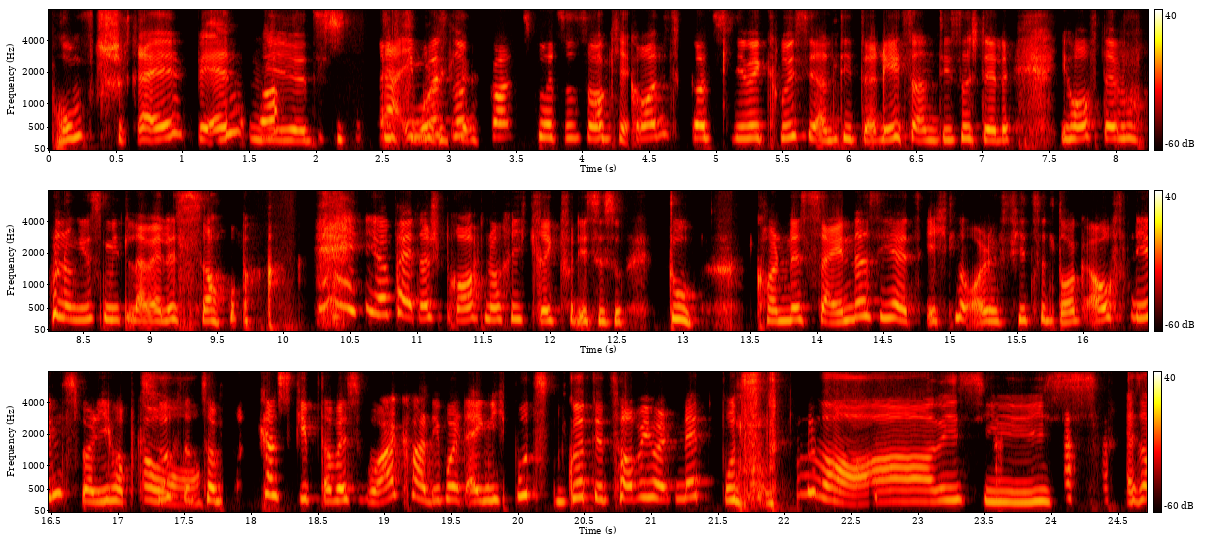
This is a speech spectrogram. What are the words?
Prumpfschrei beenden wir jetzt. Ja, ich muss noch ganz kurz so sagen, Okay. ganz, ganz liebe Grüße an die Theresa an dieser Stelle. Ich hoffe, deine Wohnung ist mittlerweile sauber. Ich habe heute eine Sprachnachricht gekriegt von dieser so, du, kann es sein, dass ihr jetzt echt nur alle 14 Tage aufnehmt? Weil ich habe gesucht, Oh. ob es einen Podcast gibt, aber es war kein. Ich wollte eigentlich putzen. Gut, jetzt habe ich halt nicht putzt. Oh, wie süß. Also,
